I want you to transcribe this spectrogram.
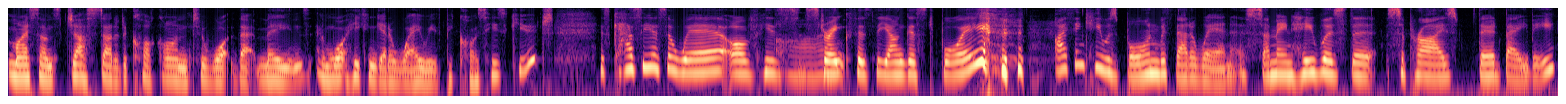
my son's just started to clock on to what that means and what he can get away with because he's cute. Is Cassius aware of his strength as the youngest boy? I think he was born with that awareness. I mean, he was the surprise third baby,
